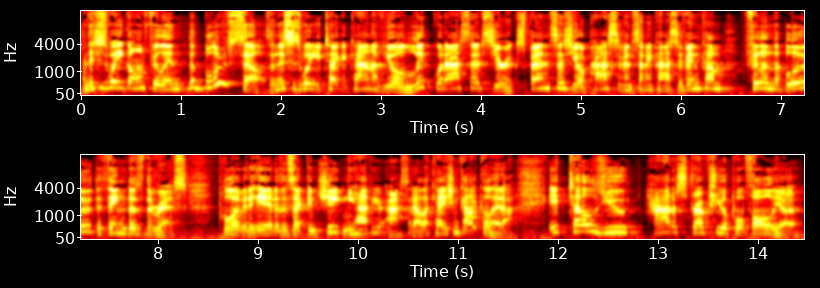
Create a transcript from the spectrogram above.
And this is where you go and fill in the blue cells. And this is where you take account of your liquid assets, your expenses, your passive and semi passive income. Fill in the blue, the thing does the rest. Pull over to here to the second sheet, and you have your asset allocation calculator. It tells you how to structure your portfolio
